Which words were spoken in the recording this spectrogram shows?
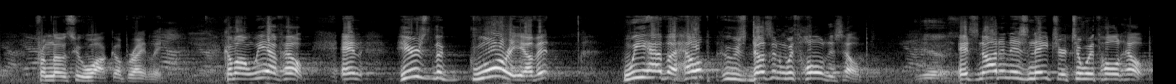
yeah. from those who walk uprightly. Yeah. Come on, we have help. And here's the glory of it we have a help who doesn't withhold his help. Yes. It's not in his nature to withhold help.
